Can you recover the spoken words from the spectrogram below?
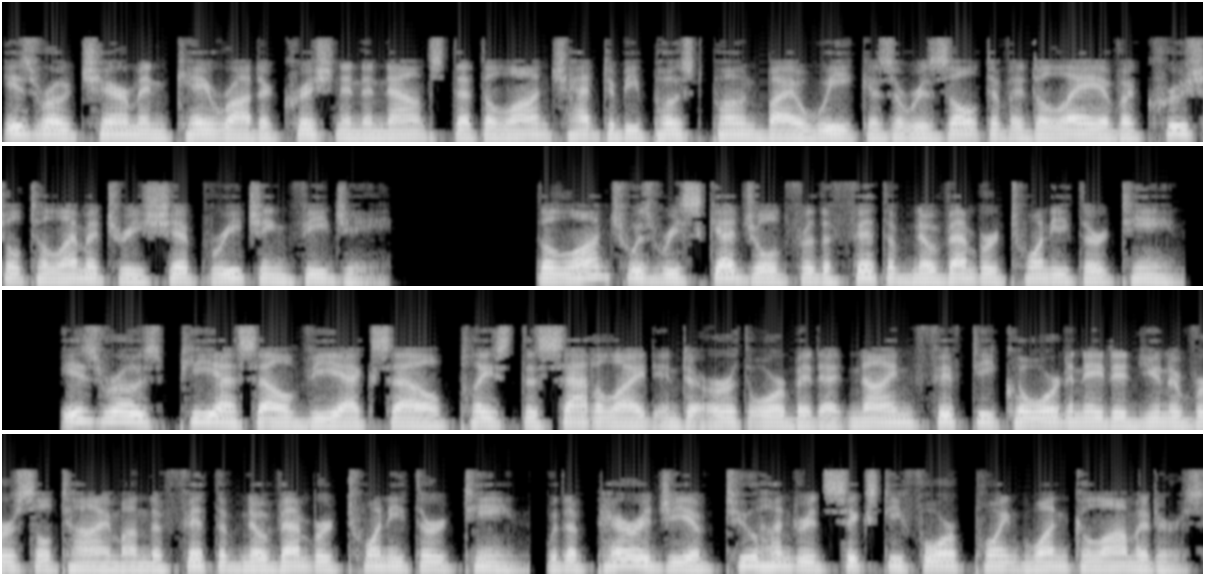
ISRO chairman K. Radhakrishnan announced that the launch had to be postponed by a week as a result of a delay of a crucial telemetry ship reaching Fiji. The launch was rescheduled for 5 November 2013. ISRO's PSLV-XL placed the satellite into Earth orbit at 9:50 coordinated universal time on the 5th of November 2013 with a perigee of 264.1 kilometers,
